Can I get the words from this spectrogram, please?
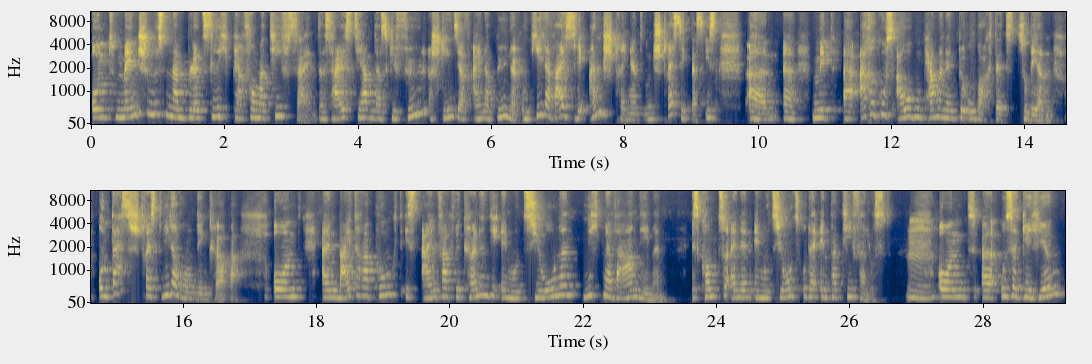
Und Menschen müssen dann plötzlich performativ sein. Das heißt, sie haben das Gefühl, stehen sie auf einer Bühne und jeder weiß, wie anstrengend und stressig das ist, äh, äh, mit äh, Argusaugen permanent beobachtet zu werden. Und das stresst wiederum den Körper. Und ein weiterer Punkt ist einfach, wir können die Emotionen nicht mehr wahrnehmen es kommt zu einem Emotions- oder Empathieverlust. Mhm. Und äh, unser Gehirn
